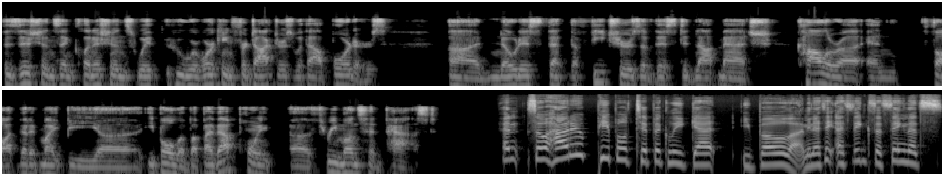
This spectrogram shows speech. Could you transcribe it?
physicians and clinicians with, who were working for Doctors Without Borders uh, noticed that the features of this did not match cholera and thought that it might be uh, Ebola. But by that point, uh, three months had passed. And so, how do people typically get Ebola? I mean, I think I think the thing that's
